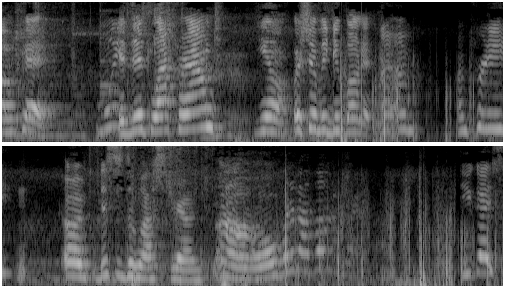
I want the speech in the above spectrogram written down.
Okay. Is this last round? Yeah. Or should we do bonus? I, I'm. I'm pretty. Uh, this is the last round. Oh, what about bonus? Do you guys?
